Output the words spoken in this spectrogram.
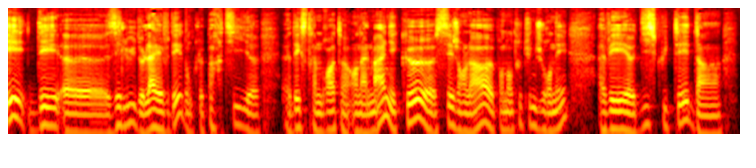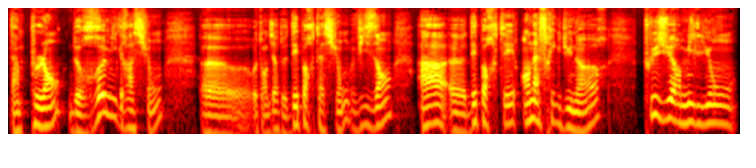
et des élus de l'AFD, donc le parti d'extrême droite en Allemagne, et que ces gens-là, pendant toute une journée, avaient discuté d'un plan de remigration autant dire de déportation, visant à déporter en Afrique du Nord plusieurs millions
